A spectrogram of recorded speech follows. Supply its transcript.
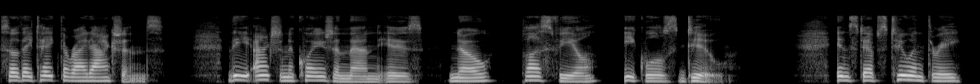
so they take the right actions. The action equation then is know plus feel equals do. In steps two and three,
